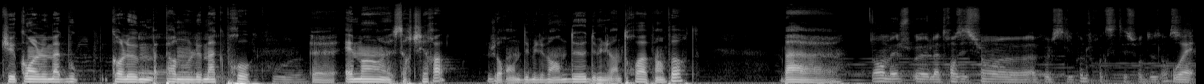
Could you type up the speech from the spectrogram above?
Que quand le MacBook, quand le, Euh, pardon, le Mac Pro coup, euh, euh, M1 sortira, genre en 2022, 2023, peu importe, bah Non, mais la transition Apple Silicon, je crois que c'était sur deux ans. ouais,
